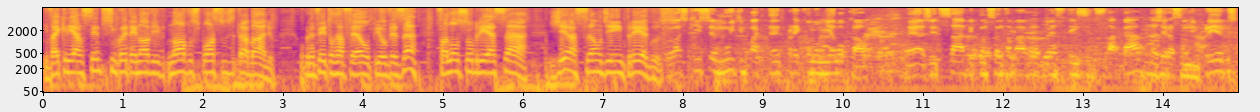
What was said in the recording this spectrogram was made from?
e vai criar 159 novos postos de trabalho. O prefeito Rafael Piovesan falou sobre essa geração de empregos. Eu acho que isso é muito impactante para a economia local. É, a gente sabe quanto Santa Bárbara do Oeste tem se destacado na geração de empregos,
